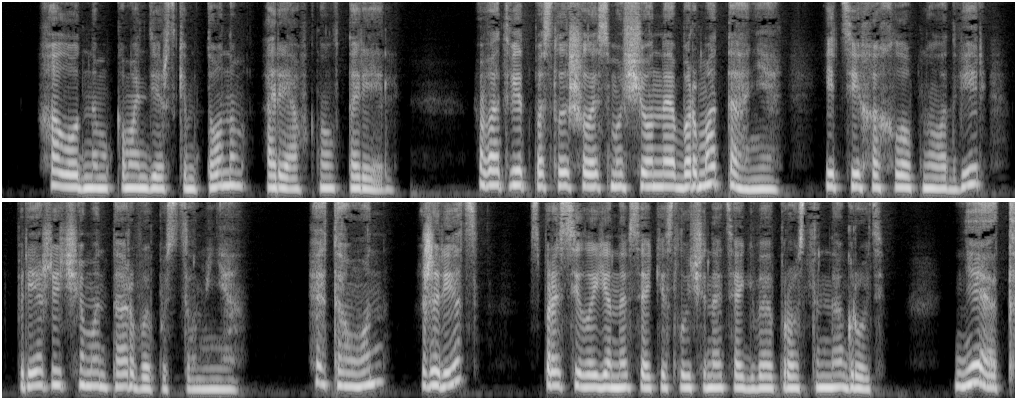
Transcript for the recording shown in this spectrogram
— холодным командирским тоном рявкнул Тарель. В ответ послышалось смущенное бормотание, и тихо хлопнула дверь, прежде чем Энтар выпустил меня. «Это он? Жрец?» — спросила я на всякий случай, натягивая простынь на грудь. «Нет,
